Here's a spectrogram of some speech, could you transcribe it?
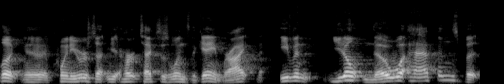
look, uh, Quinn Ewers doesn't get hurt. Texas wins the game, right? Even you don't know what happens, but,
